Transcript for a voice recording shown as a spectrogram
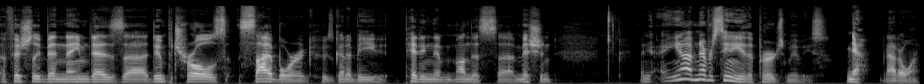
officially been named as uh, Doom Patrol's cyborg, who's going to be pitting them on this uh, mission. And, you know, I've never seen any of the Purge movies. No, not a one.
